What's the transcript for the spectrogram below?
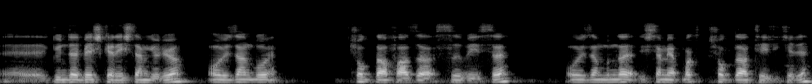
E, günde 5 kere işlem görüyor. O yüzden bu çok daha fazla sığ bir hisse. O yüzden bunda işlem yapmak çok daha tehlikeli.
